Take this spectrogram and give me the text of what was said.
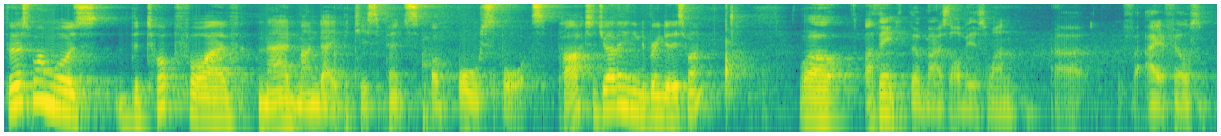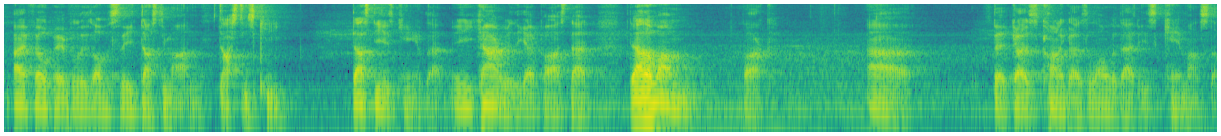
first one was the top five Mad Monday participants of all sports. Parks, did you have anything to bring to this one? Well, I think the most obvious one uh, for AFL, AFL people is obviously Dusty Martin. Dusty's king. Dusty is king of that. You can't really go past that. The other one, like, uh, that goes kind of goes along with that is Cam Munster.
